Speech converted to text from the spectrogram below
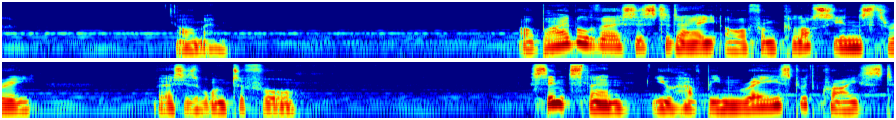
Amen. Our Bible verses today are from Colossians 3, verses 1 to 4. Since then, you have been raised with Christ.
